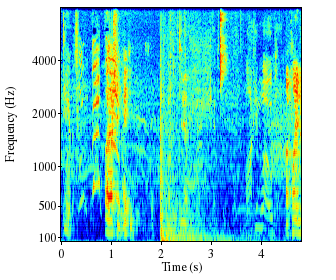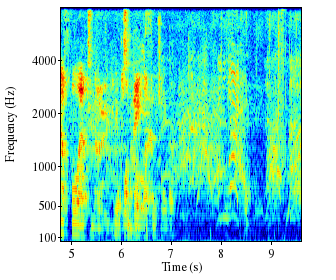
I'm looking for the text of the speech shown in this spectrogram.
damn it! Oh, they're actually making movies. Yeah. Lock and load. I played enough Fallout to know you You can have just one make ball left in the chamber. On your right.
